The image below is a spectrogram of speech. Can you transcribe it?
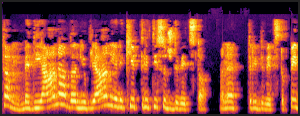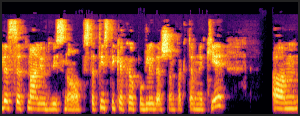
tam medijana v Ljubljani je nekje 3900, ne 3950, malo odvisno od statistike, ki jo pogledaš, ampak tam nekje. Um,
